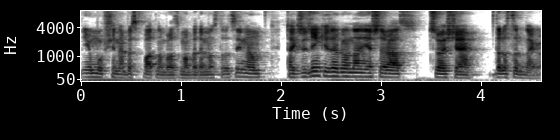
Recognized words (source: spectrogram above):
i umów się na bezpłatną rozmowę demonstracyjną. Także dzięki za oglądanie jeszcze raz. Trzymaj się. Do następnego.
